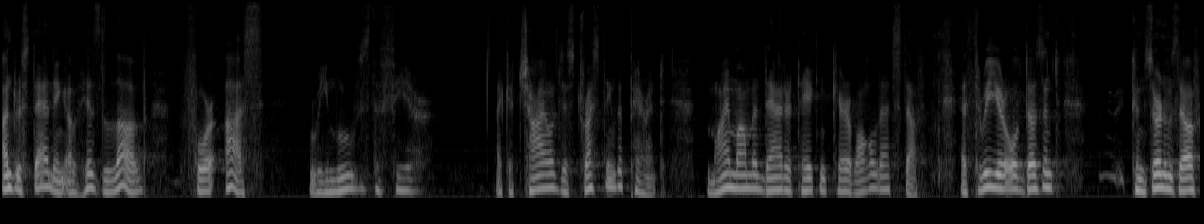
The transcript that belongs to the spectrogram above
understanding of His love for us removes the fear. Like a child just trusting the parent. My mom and dad are taking care of all that stuff. A three year old doesn't concern himself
